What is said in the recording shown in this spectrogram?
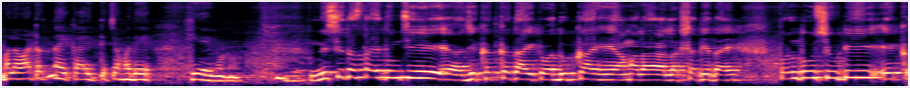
मला वाटत नाही काय त्याच्यामध्ये हे आहे म्हणून. निश्चितच ताई तुमची जी खतखत आहे किंवा दुःख आहे हे आम्हाला लक्षात येत आहे. परंतु शेवटी एक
